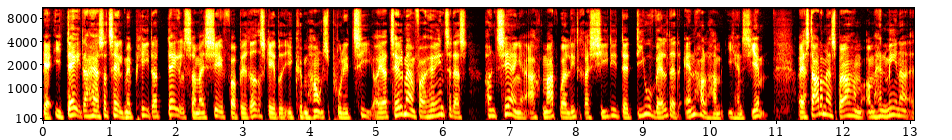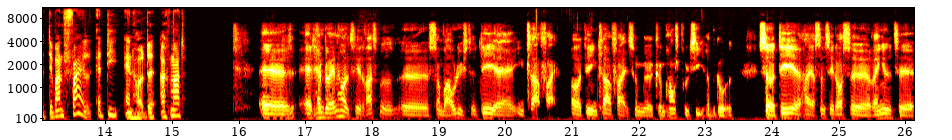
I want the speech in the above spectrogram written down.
Ja, i dag der har jeg så talt med Peter Dahl, som er chef for beredskabet i Københavns politi, og jeg talte med ham for at høre ind til deres håndtering af Ahmad Walid Rashidi, da de jo valgte at anholde ham i hans hjem. Og jeg starter med at spørge ham, om han mener, at det var en fejl, at de anholdte Ahmad. Øh, at han blev anholdt til et retsmøde, øh, som var aflyst, det er en klar fejl, og det er en klar fejl, som øh, Københavns politi har begået. Så det har jeg sådan set også øh, ringet til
